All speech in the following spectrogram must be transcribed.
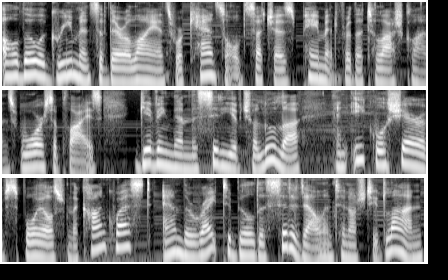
Although agreements of their alliance were canceled, such as payment for the Tlaxcalans' war supplies, giving them the city of Cholula, an equal share of spoils from the conquest, and the right to build a citadel in Tenochtitlan,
